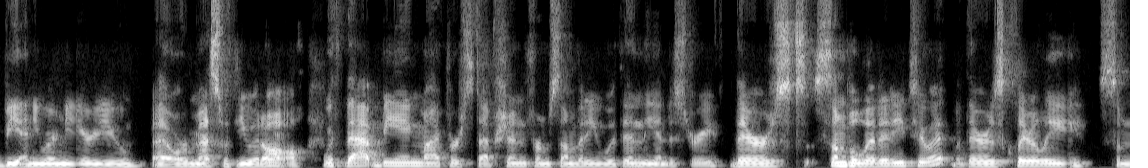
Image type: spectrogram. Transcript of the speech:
be anywhere near you uh, or mess with you at all. With that being my perception from somebody within the industry, there's some validity to it, but there is clearly some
